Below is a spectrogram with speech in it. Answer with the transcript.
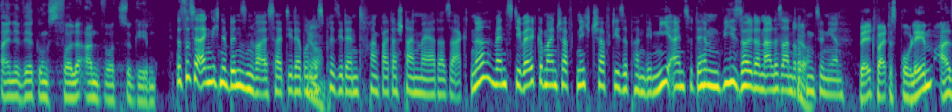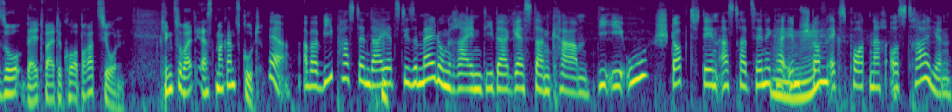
eine wirkungsvolle Antwort zu geben. Das ist ja eigentlich eine Binsenweisheit, die der Bundespräsident ja. Frank-Walter Steinmeier da sagt. Ne? Wenn es die Weltgemeinschaft nicht schafft, diese Pandemie einzudämmen, wie soll dann alles andere ja. funktionieren? Weltweites Problem, also weltweite Kooperation. Klingt soweit erstmal ganz gut. Ja, aber wie passt denn da jetzt diese Meldung rein, die da gestern kam? Die EU stoppt den AstraZeneca-Impfstoffexport mhm. nach Australien.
